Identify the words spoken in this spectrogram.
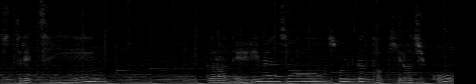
스트레칭 끌어내리면서 손끝 더 길어지고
